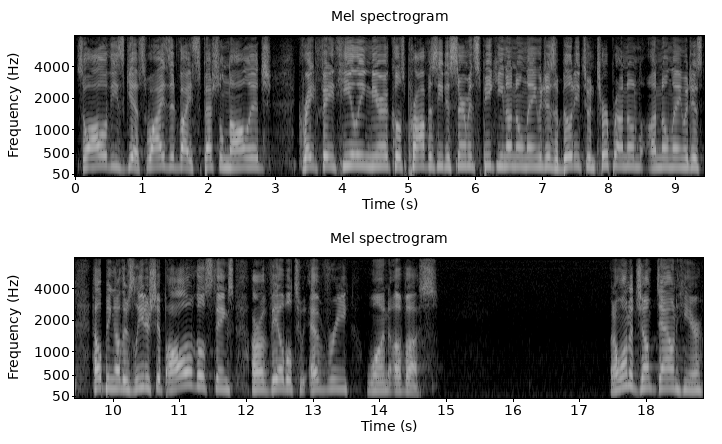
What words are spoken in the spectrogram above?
So, all of these gifts wise advice, special knowledge, great faith, healing, miracles, prophecy, discernment, speaking unknown languages, ability to interpret unknown, unknown languages, helping others, leadership all of those things are available to every one of us. But I want to jump down here.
